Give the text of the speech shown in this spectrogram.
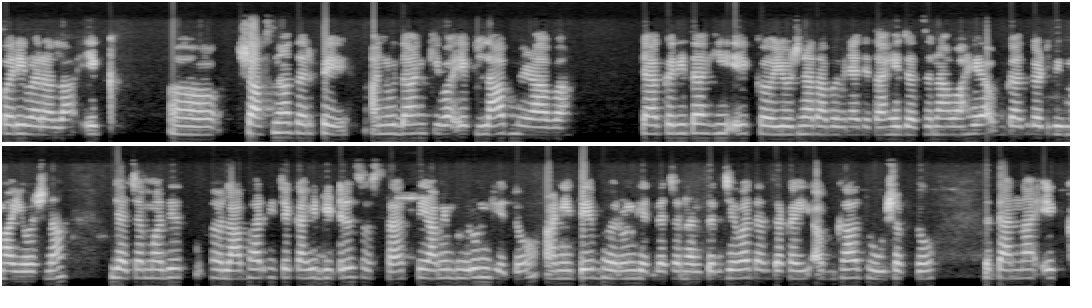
परिवाराला एक शासनातर्फे अनुदान किंवा एक लाभ मिळावा. त्याकरिता ही एक योजना राबविण्यात येत आहे ज्याचं नाव आहे अपघात गट विमा योजना. ज्याच्यामध्ये लाभार्थीचे काही डिटेल्स असतात ते आम्ही भरून घेतो आणि ते भरून घेतल्याच्या नंतर जेव्हा त्यांचा काही अपघात होऊ शकतो तर त्यांना एक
